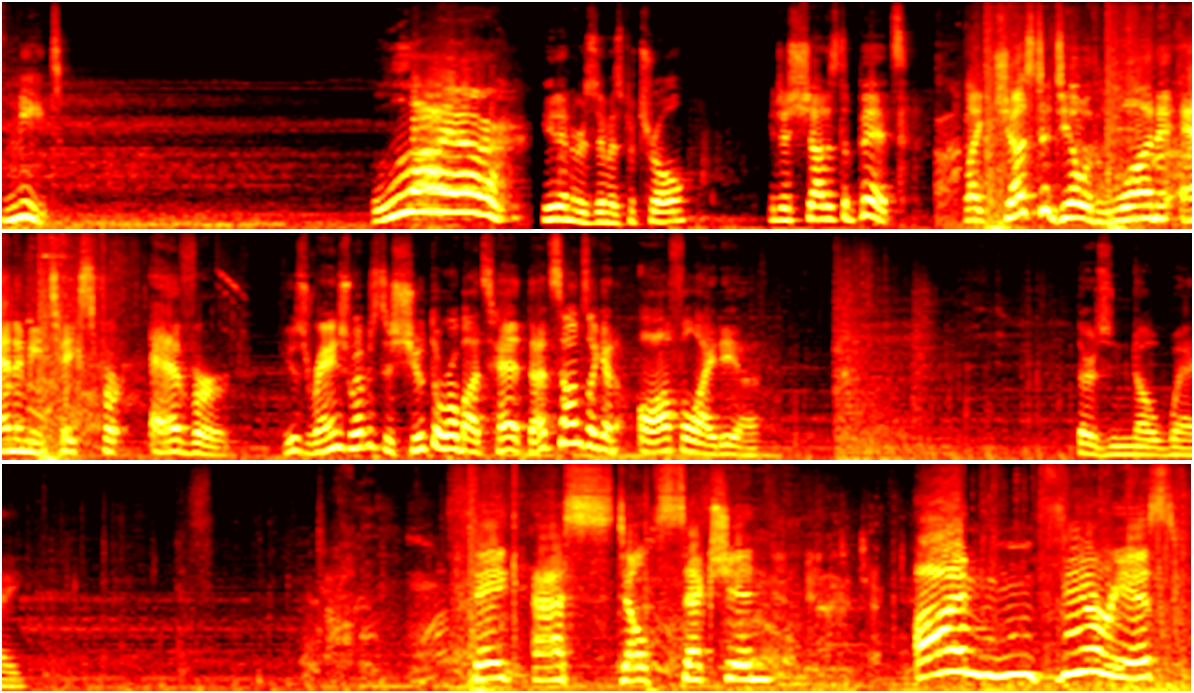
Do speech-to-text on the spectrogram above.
Neat. Liar! He didn't resume his patrol. He just shot us to bits. Like, just to deal with one enemy takes forever. Use ranged weapons to shoot the robot's head. That sounds like an awful idea. There's no way. Fake ass stealth section. I'm furious.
